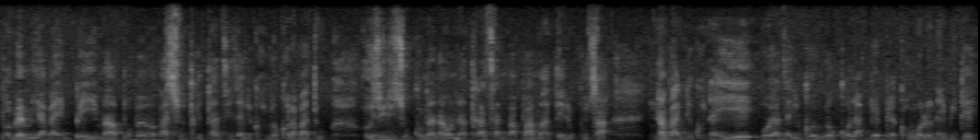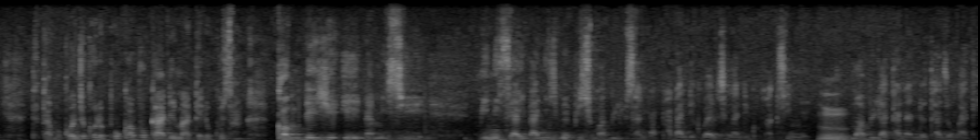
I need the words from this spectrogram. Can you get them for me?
problème ya baimpayement problème ya basous-traitance ezali konyokola bato ozwi lisu kuna na onatra ça ne va pas mateli kusa na bandeko na ye oyo azali konyokola peuple congolo nayebi te tata mokonzi kolo pourquoi vous gardez mateli kusa comme dg e na monsieur ministre ya urbanisme puis sur mabilu ça ne va pas bandeko bayebisinga ndeko maxime Mm. mabilu ata na ndoto azonga te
